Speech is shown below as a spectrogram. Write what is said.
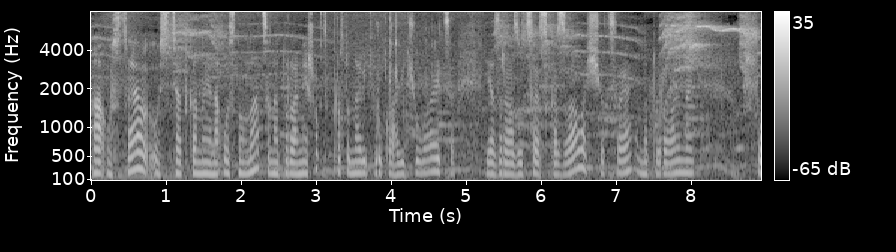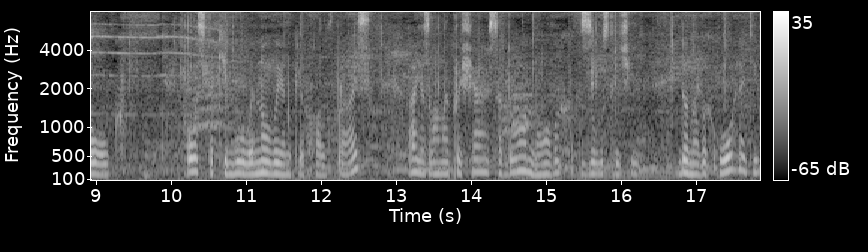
А ось це, ось ця тканина основна, це натуральний шовк, це просто навіть в руках відчувається. Я зразу це сказала, що це натуральний шовк. Ось такі були новинки в Half Price. А я з вами прощаюся до нових зустрічей, до нових оглядів.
